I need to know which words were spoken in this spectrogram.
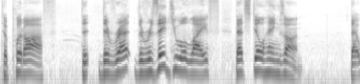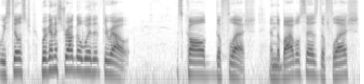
to put off the, the, re, the residual life that still hangs on, that we still, we're going to struggle with it throughout. It's called the flesh. And the Bible says the flesh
